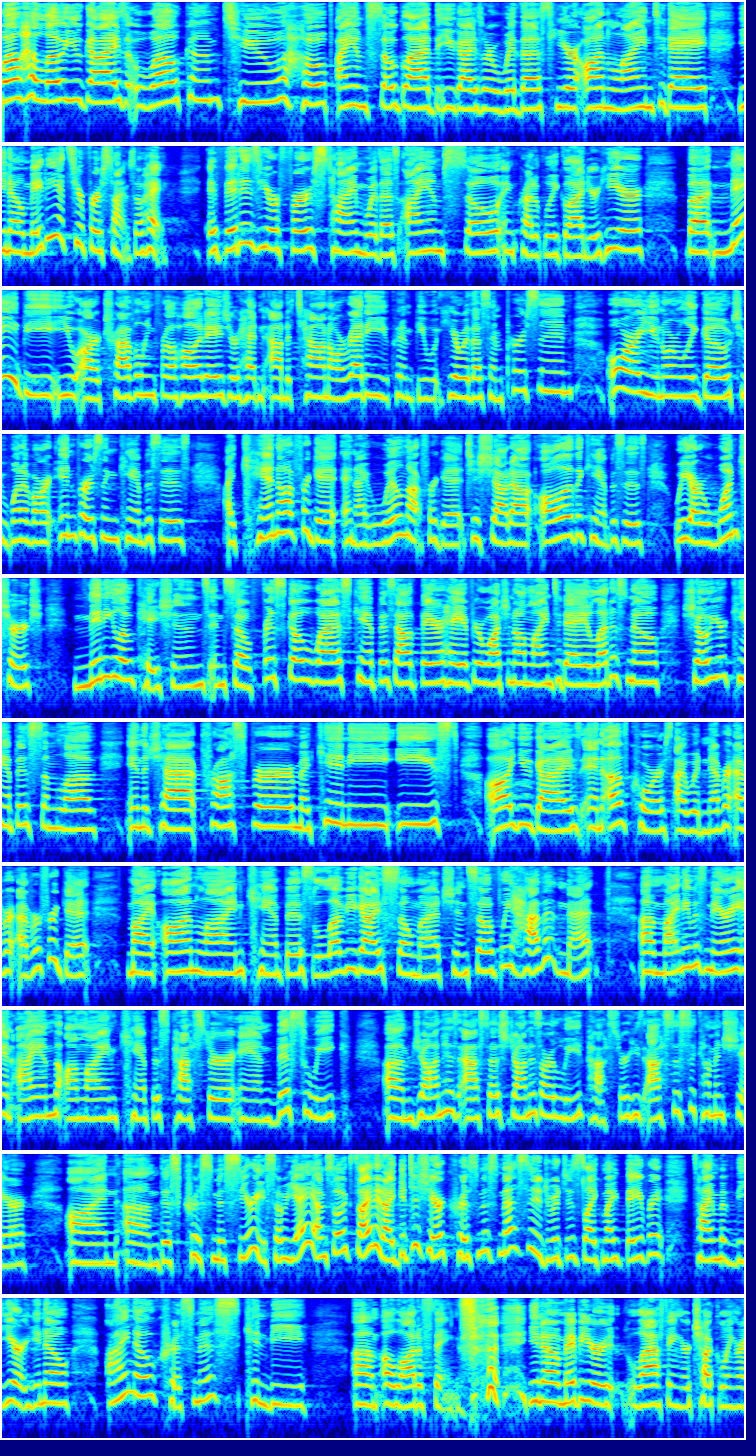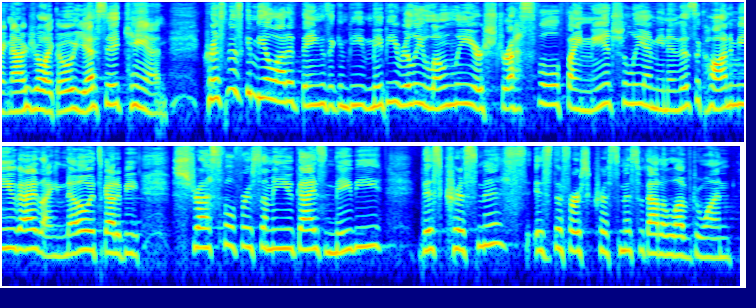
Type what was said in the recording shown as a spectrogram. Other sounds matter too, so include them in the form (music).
Well, hello, you guys. Welcome to Hope. I am so glad that you guys are with us here online today. You know, maybe it's your first time, so hey, if it is your first time with us, I am so incredibly glad you're here. But maybe you are traveling for the holidays, you're heading out of town already, you couldn't be here with us in person, or you normally go to one of our in person campuses. I cannot forget, and I will not forget, to shout out all of the campuses. We are one church, many locations. And so, Frisco West campus out there, hey, if you're watching online today, let us know. Show your campus some love in the chat. Prosper, McKinney, East, all you guys. And of course, I would never, ever, ever forget my online campus. Love you guys so much. And so, if we haven't met, um, my name is Mary, and I am the online campus pastor. And this week, um, John has asked us, John is our lead pastor, he's asked us to come and share on um, this Christmas series. So, yay, I'm so excited. I get to share Christmas message, which is like my favorite time of the year. You know, I know Christmas can be um, a lot of things. (laughs) you know, maybe you're laughing or chuckling right now because you're like, oh, yes, it can. Christmas can be a lot of things. It can be maybe really lonely or stressful financially. I mean, in this economy, you guys, I know it's got to be stressful for some of you guys. Maybe this Christmas is the first Christmas without a loved one.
